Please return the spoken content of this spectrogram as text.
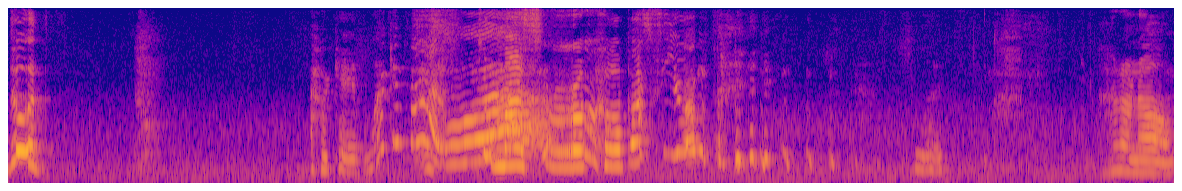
Dude, Okay, look at that. Wow. rojo pasión. I don't know.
